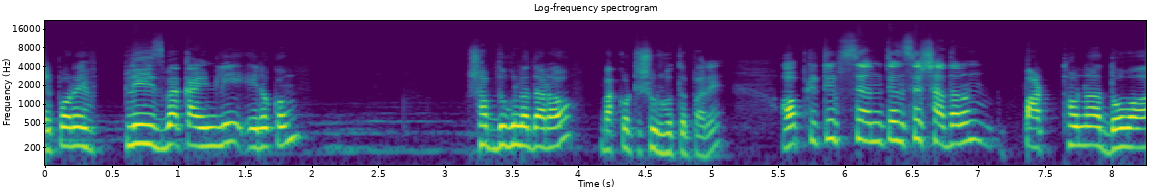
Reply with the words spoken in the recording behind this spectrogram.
এরপরে প্লিজ বা কাইন্ডলি এরকম শব্দগুলো দ্বারাও বাক্যটি শুরু হতে পারে। অপটেটিভ সেন্টেন্সের সাধারণ প্রার্থনা, দোয়া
